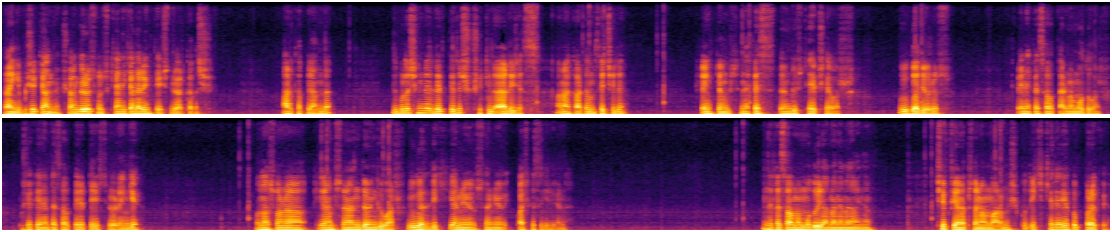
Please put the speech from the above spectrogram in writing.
Herhangi bir şey gelmiyor. Şu an görüyorsunuz kendi kendine renk değiştiriyor arkadaş. Arka planda. Biz burada şimdi ledleri şu şekilde ayarlayacağız. Anakartımız seçili. Renk döngüsü, nefes döngüsü diye bir şey var. Uyguluyoruz. Ve nefes alıp verme modu var. Bu şekilde nefes alıp verip değiştiriyor rengi. Ondan sonra yanıp sönen döngü var. Uyguladık. Yanıyor, sönüyor. Başkası geliyor yani. Nefes alma moduyla hemen hemen aynı. Çift yanıp sönen varmış. Bu da iki kere yapıp bırakıyor.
